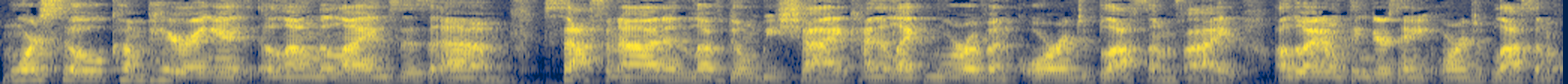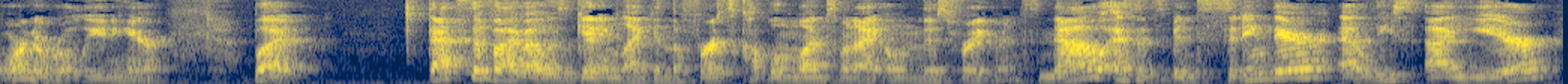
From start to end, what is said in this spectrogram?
more so comparing it along the lines as um, Safanad and Love Don't Be Shy, kind of like more of an orange blossom vibe. Although I don't think there's any orange blossom or neroli in here. But that's the vibe I was getting like in the first couple months when I owned this fragrance. Now, as it's been sitting there at least a year,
